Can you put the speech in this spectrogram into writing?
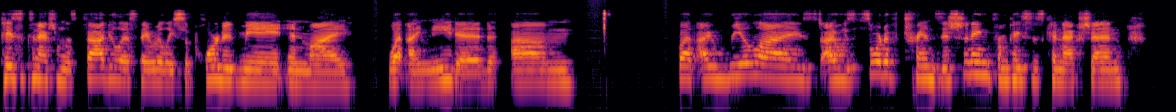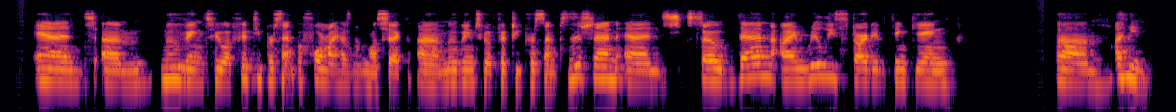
Paces Connection was fabulous. They really supported me in my what I needed. Um, but I realized I was sort of transitioning from Paces Connection and um, moving to a 50% before my husband was sick, um, moving to a 50% position. And so then I really started thinking, um, I mean,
